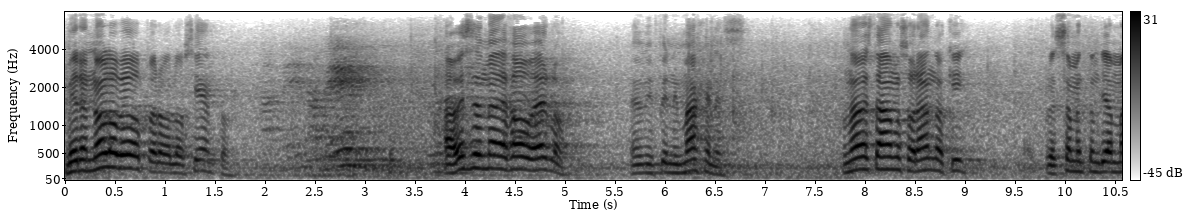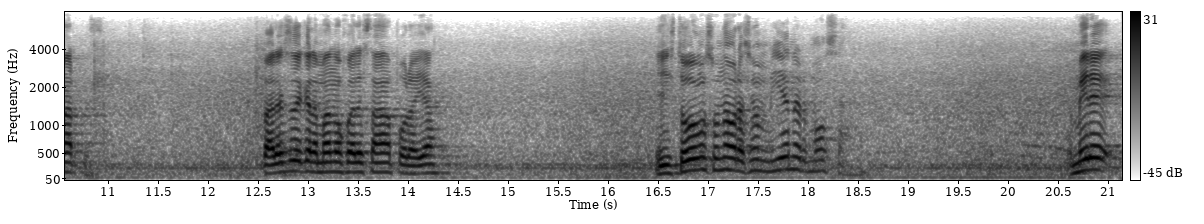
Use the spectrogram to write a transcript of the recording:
Miren, no lo veo, pero lo siento. A veces me ha dejado verlo en en imágenes. Una vez estábamos orando aquí, precisamente un día martes. Parece que la mano Juan estaba por allá. Y tuvimos una oración bien hermosa. Mire,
